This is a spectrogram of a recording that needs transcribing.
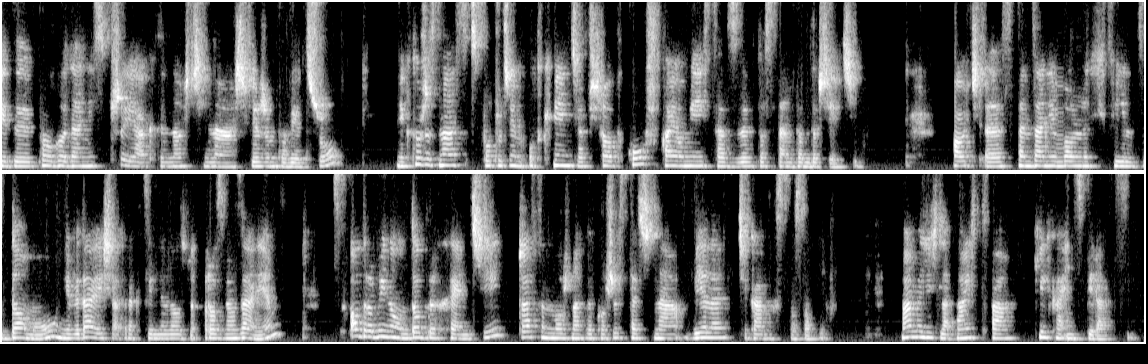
kiedy pogoda nie sprzyja aktywności na świeżym powietrzu, niektórzy z nas z poczuciem utknięcia w środku szukają miejsca z dostępem do sieci. Choć e, spędzanie wolnych chwil w domu nie wydaje się atrakcyjnym rozwiązaniem, z odrobiną dobrych chęci czasem można wykorzystać na wiele ciekawych sposobów. Mamy dziś dla Państwa kilka inspiracji.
